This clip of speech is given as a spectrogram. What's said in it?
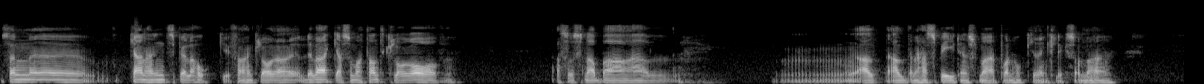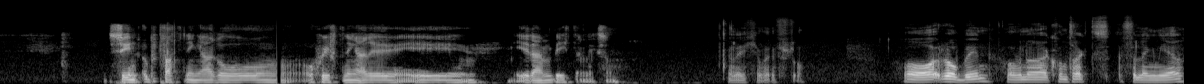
sen eh, kan han inte spela hockey för han klarar, det verkar som att han inte klarar av alltså snabba, mm, all, all den här speeden som är på en hockeyrink liksom. Med syn, uppfattningar och, och skiftningar i, i, i den biten liksom. Ja, det kan man ju förstå. Ja, Robin, har vi några kontraktsförlängningar?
